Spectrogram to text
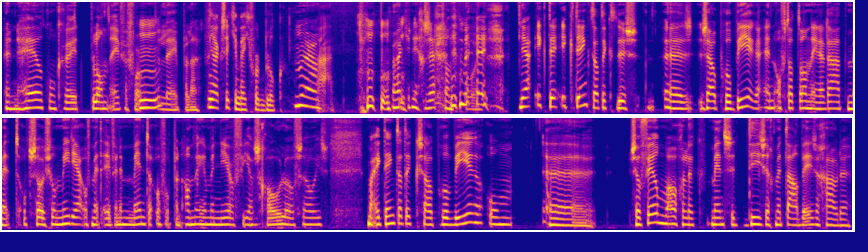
een heel concreet plan even voor mm. te lepelen. Ja, ik zet je een beetje voor het blok. Ja. Ah. Maar had je niet gezegd van tevoren? Nee. Ja, ik, de, ik denk dat ik dus uh, zou proberen. En of dat dan inderdaad met op social media of met evenementen of op een andere manier of via scholen of zo is. Maar ik denk dat ik zou proberen om uh, zoveel mogelijk mensen die zich met taal bezighouden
